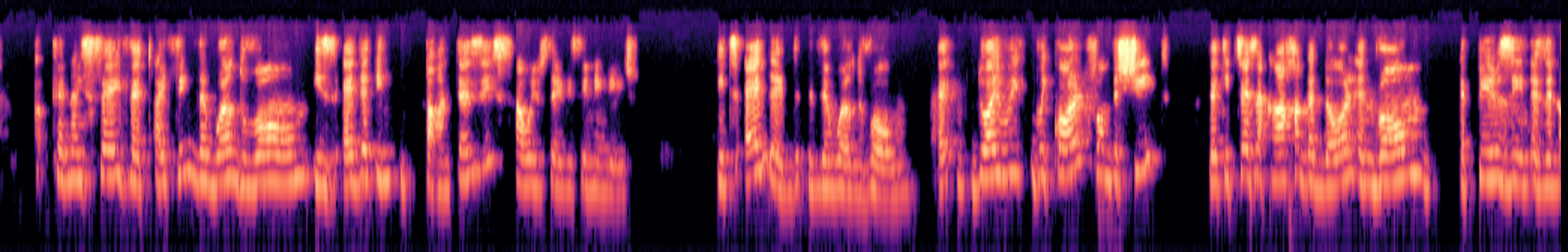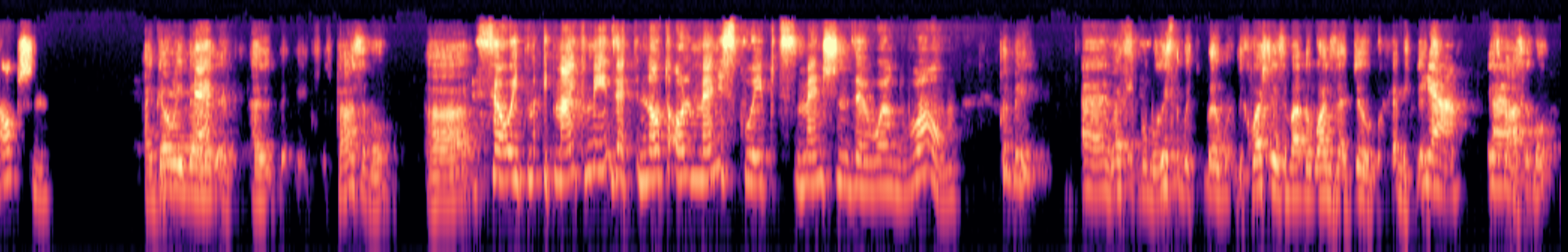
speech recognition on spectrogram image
Can I say that I think the word Rome is added in parentheses? How you say this in English? It's added the word Rome. Uh, do I re recall from the sheet that it says Akrach Gadol and Rome appears in as an option? I don't remember. It, it's possible. Uh, so it, it might mean that not all manuscripts mention the word Rome. Could be. Uh, well, at least the, the, question is about the ones that do. I mean, it's, yeah, it's uh, possible,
